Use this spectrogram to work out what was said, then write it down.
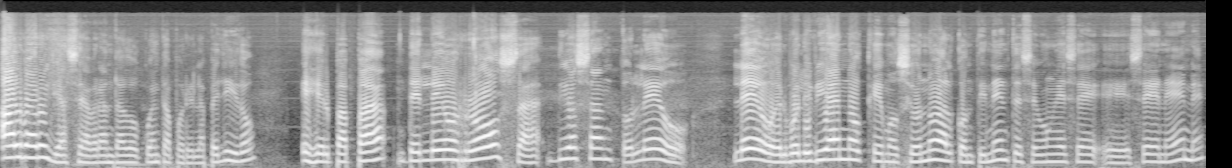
Álvaro, ya se habrán dado cuenta por el apellido, es el papá de Leo Rosa. Dios santo, Leo. Leo, el boliviano que emocionó al continente según ese eh, CNN.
